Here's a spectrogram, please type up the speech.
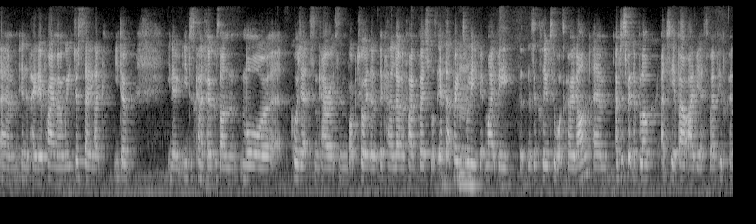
um, in the paleo primer, and we just say like you don't you know, you just kind of focus on more courgettes and carrots and bok choy, the, the kind of lower fiber vegetables. If that brings mm. relief, it might be that there's a clue to what's going on. Um, I've just written a blog actually about IBS where people can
